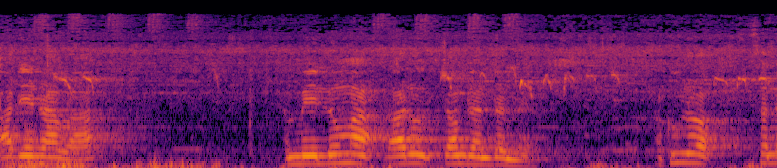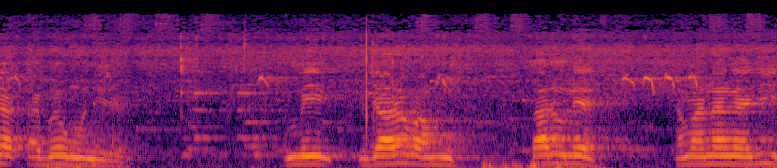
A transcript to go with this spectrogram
အာတင်းထားပါအမေလုံးမသားတို့ကြောင်းပြန်တက်မယ်အခုတော့ဆက်လက်တိုက်ပွဲဝင်နေတယ်အမေမကြတော့ပါဘူးသားတို့လည်းဓမ္မနိုင်ငံကြီး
